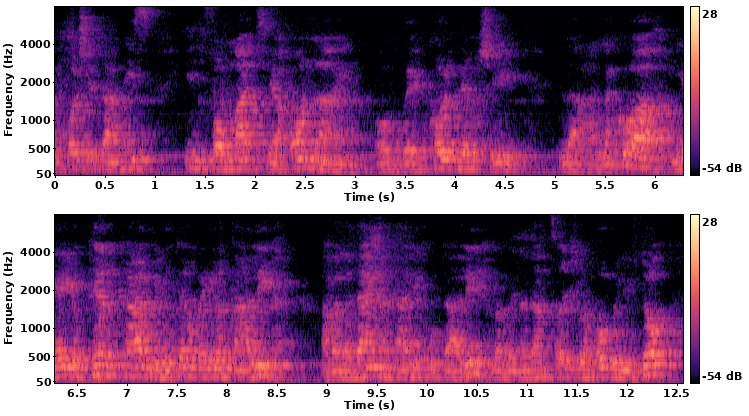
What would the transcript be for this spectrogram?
ככל שתעמיס אינפורמציה אונליין או בכל דרך שהיא ללקוח, יהיה יותר קל ויותר מהיר התהליך. אבל עדיין התהליך הוא תהליך, והבן אדם צריך לבוא ולבדוק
